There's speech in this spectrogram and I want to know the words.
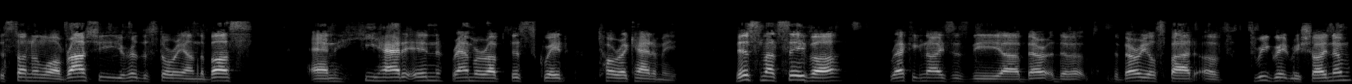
the son-in-law of Rashi. You heard the story on the bus, and he had in Ramerupt this great Torah academy. This matseva recognizes the uh, bar- the the burial spot of three great Rishonim,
